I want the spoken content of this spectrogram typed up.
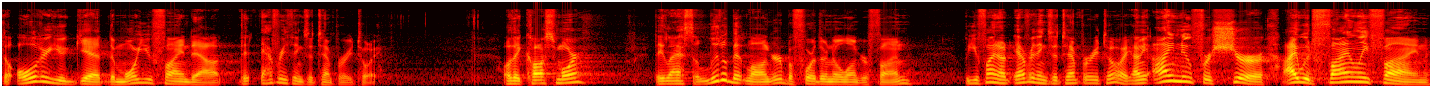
the older you get, the more you find out that everything's a temporary toy. Oh, they cost more? They last a little bit longer before they're no longer fun. But you find out everything's a temporary toy. I mean, I knew for sure I would finally find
